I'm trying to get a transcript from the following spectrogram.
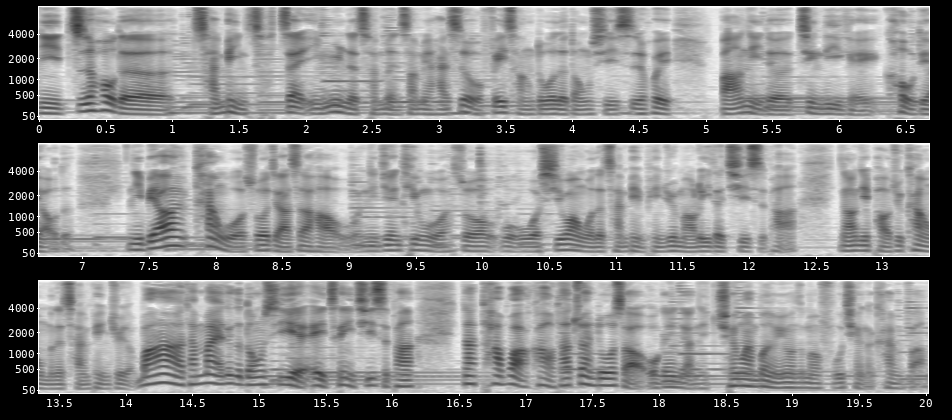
你之后的产品在营运的成本上面还是有非常多的东西是会把你的净利给扣掉的。你不要看我说，假设好，我你今天听我说，我我希望我的产品平均毛利在七十趴，然后你跑去看我们的产品，觉得哇，他卖这个东西耶，诶，乘以七十趴，那他哇靠，他赚多少？我跟你讲，你千万不能用这么肤浅的看法，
